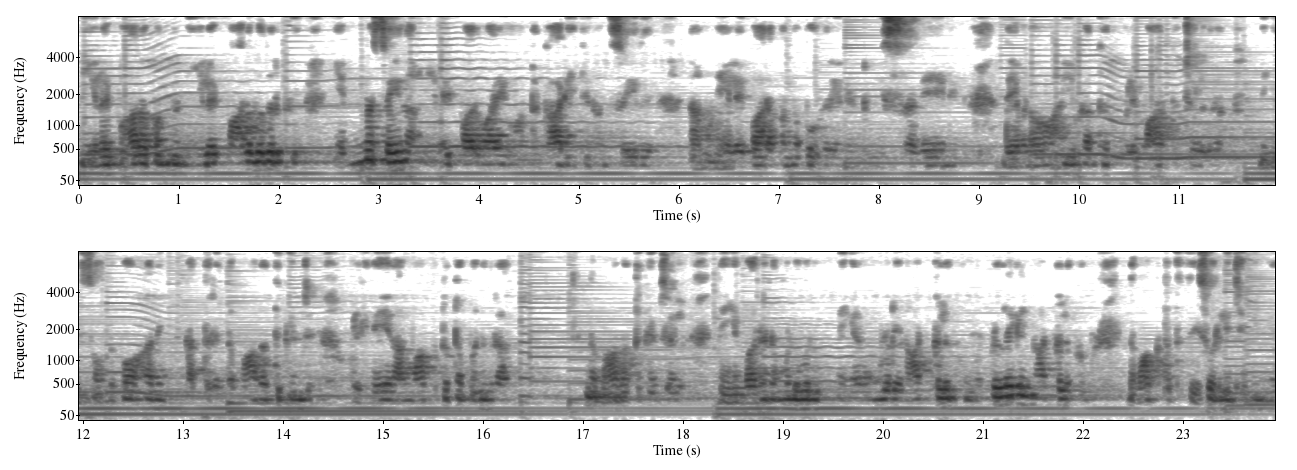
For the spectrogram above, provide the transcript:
நீ இலைப்பார கொண்டு நீ இலைப்பாறுவதற்கு என்ன செய்தால் நீ இலைப்பார்வாயோ என்ற காரியத்தை நான் செய்து நான் உன்னை இலைப்பார பண்ண போகிறேன் என்று தேவனோ தேவனாகிய கத்தர் உங்களை பார்த்து சொல்கிறார். நீங்கள் சொந்த போகாதீங்க. கத்தர் இந்த மாதத்துக்கு என்று உங்களுக்கு இதே தான் திட்டம் பண்ணுகிறார். இந்த மாதத்துக்கு என்று நீங்கள் வருடம் முழுவதும் நீங்கள் உங்களுடைய நாட்களுக்கும் உங்கள் பிள்ளைகள் நாட்களுக்கும் இந்த வாக்குத்தத்தை சொல்லி ஜெபிங்க.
